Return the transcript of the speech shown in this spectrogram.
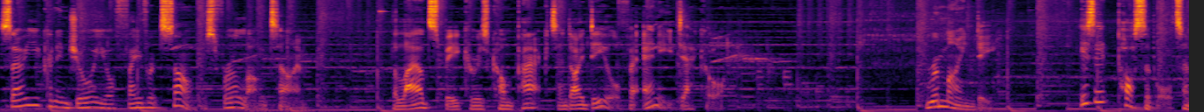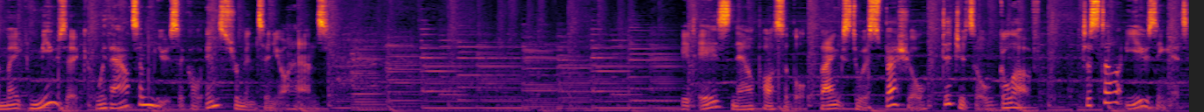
so you can enjoy your favorite songs for a long time. The loudspeaker is compact and ideal for any decor. Remidi Is it possible to make music without a musical instrument in your hands? It is now possible thanks to a special digital glove. To start using it,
